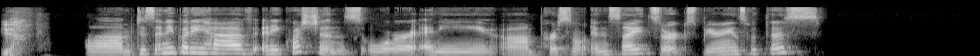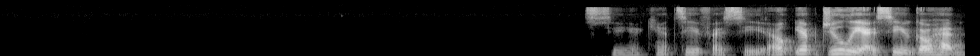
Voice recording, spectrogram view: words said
Yeah. Um, does anybody have any questions or any um, personal insights or experience with this? Let's see, I can't see if I see. Oh, yep, Julie, I see you. Go ahead.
